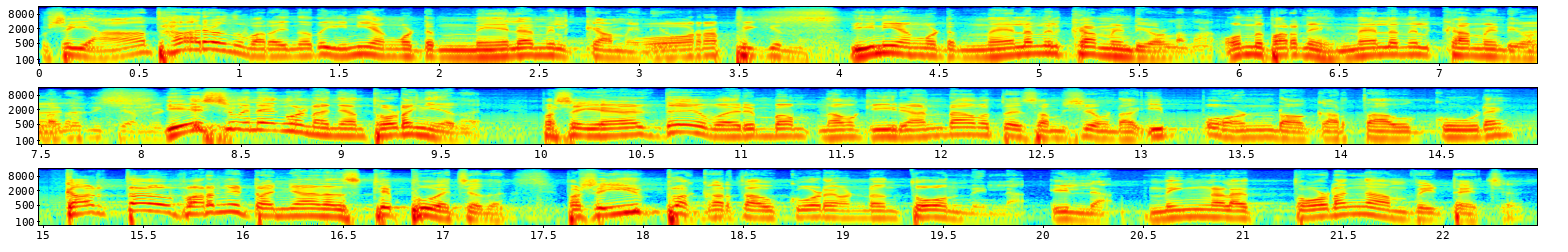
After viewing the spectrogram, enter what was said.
പക്ഷേ ഈ ആധാരം എന്ന് പറയുന്നത് ഇനി അങ്ങോട്ട് നിലനിൽക്കാൻ വേണ്ടി ഉറപ്പിക്കുന്നു. ഇനി അങ്ങോട്ട് നിലനിൽക്കാൻ വേണ്ടിയുള്ളതാണ് ഒന്ന് പറഞ്ഞേ നിലനിൽക്കാൻ വേണ്ടിയുള്ളത് യേശുവിനെ കൊണ്ടാണ് ഞാൻ തുടങ്ങിയത്. പക്ഷെ ഏടേ വരുമ്പം നമുക്ക് ഈ രണ്ടാമത്തെ സംശയം ഉണ്ടാകും ഇപ്പോൾ ഉണ്ടോ കർത്താവ് കൂടെ? കർത്താവ് പറഞ്ഞിട്ടാണ് ഞാനത് സ്റ്റെപ്പ് വെച്ചത്. പക്ഷേ ഇപ്പം കർത്താവ് കൂടെ ഉണ്ടെന്ന് തോന്നുന്നില്ല. ഇല്ല. നിങ്ങളെ തുടങ്ങാൻ വിട്ടേച്ച്.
